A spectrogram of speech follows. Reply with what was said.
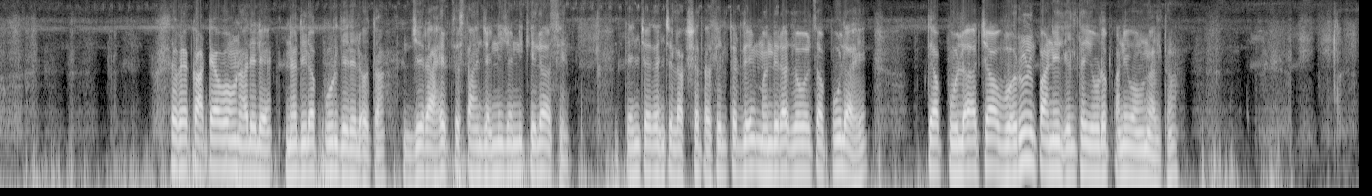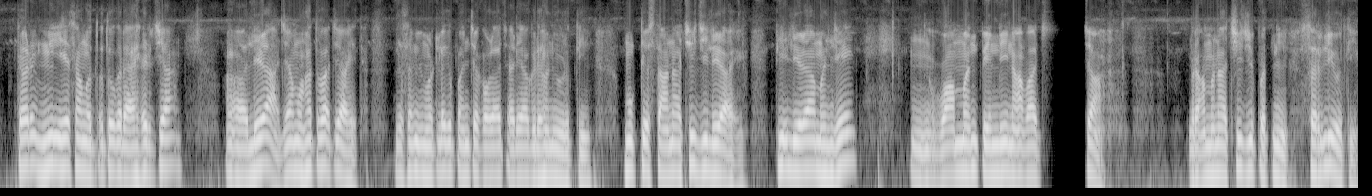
सगळ्या काट्या वाहून आलेल्या आहे नदीला पूर गेलेला होता. जे राहेरचं स्थान ज्यांनी ज्यांनी केलं असेल त्यांच्या त्यांच्या लक्षात असेल तर जे मंदिराजवळचा पूल आहे त्या पुलाच्या वरून पाणी गेलं तर एवढं पाणी वाहून आलं तर मी हे सांगत होतो की राहेरच्या लिळा लीळा ज्या महत्त्वाच्या आहेत जसं मी म्हटलं की पंचकवळाचार्य अग्रहनिवृत्ती मुख्य स्थानाची जी लीळा आहे ती लीळा म्हणजे वामन पेंदी नावाच्या ब्राह्मणाची जी पत्नी सरली होती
